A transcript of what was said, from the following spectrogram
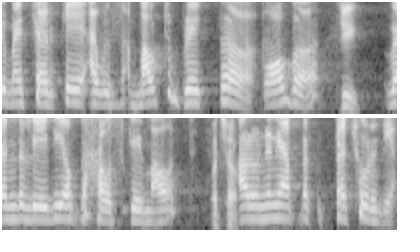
तो मैं चढ़ के आई was about to break the over जी। when the lady of the house came out अच्छा। और उन्होंने अपना कुत्ता छोड़ दिया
